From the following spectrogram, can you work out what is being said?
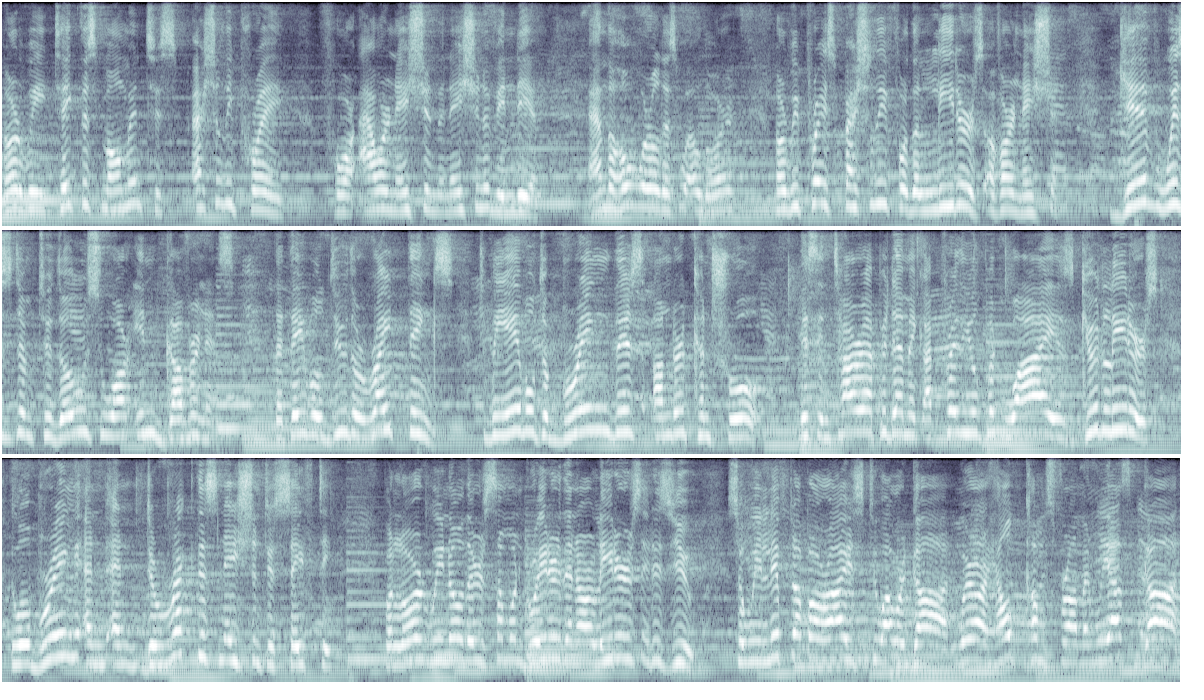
Lord, we take this moment to specially pray for our nation, the nation of India, and the whole world as well, Lord. Lord, we pray especially for the leaders of our nation. Give wisdom to those who are in governance, that they will do the right things to be able to bring this under control. This entire epidemic, I pray that you'll put wise, good leaders who will bring and, and direct this nation to safety. But Lord, we know there is someone greater than our leaders, it is you. So we lift up our eyes to our God, where our help comes from, and we ask God,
